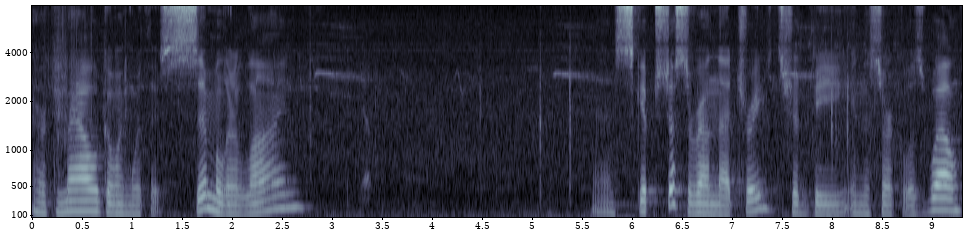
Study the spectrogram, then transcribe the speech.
Eric Moul going with a similar line. And skips just around that tree, should be in the circle as well.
